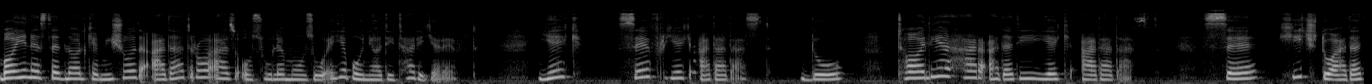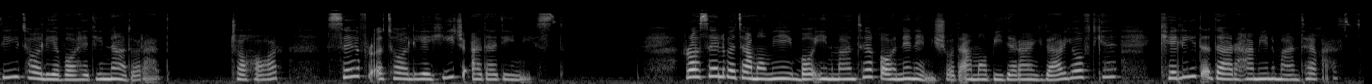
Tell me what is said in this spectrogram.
با این استدلال که می‌شد عدد را از اصول موضوعه بنیادی تری گرفت. یک صفر یک عدد است. دو تالی هر عددی یک عدد است. سه هیچ دو عددی تالی واحدی ندارد. چهار صفر تالی هیچ عددی نیست. راسل به تمامی با این منطق قانع نمی‌شد اما بیدرنگ دریافت که کلید در همین منطق است.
